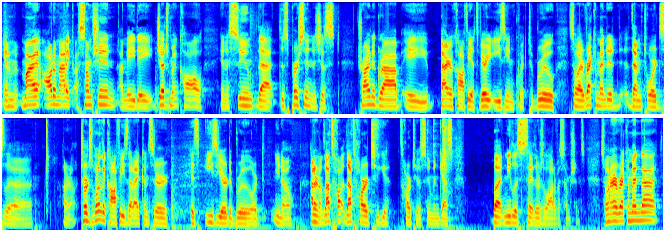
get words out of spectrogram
And my automatic assumption, I made a judgment call and assumed that this person is just trying to grab a bag of coffee that's very easy and quick to brew. So I recommended them towards the, I don't know, towards one of the coffees that I consider is easier to brew, or you know, I don't know. That's hard. That's hard to get. It's hard to assume and guess. But needless to say, there's a lot of assumptions. So when I recommend that,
